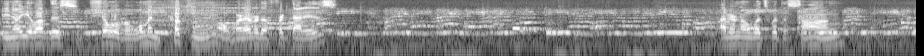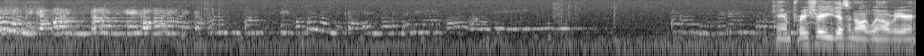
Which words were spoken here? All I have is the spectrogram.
You know you love this show of a woman cooking, or whatever the frick that is. I don't know what's with the song. Okay, I'm pretty sure he doesn't know I went over here.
